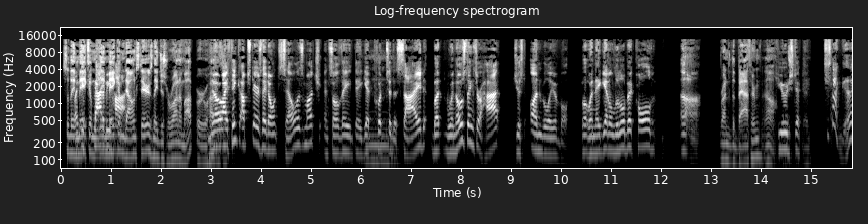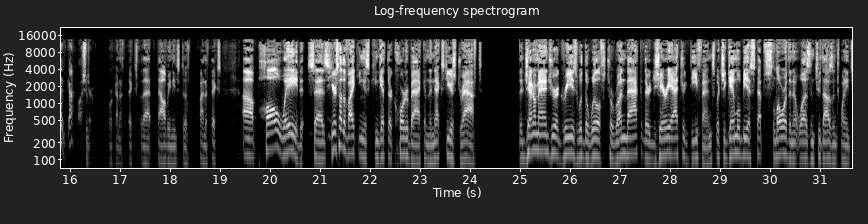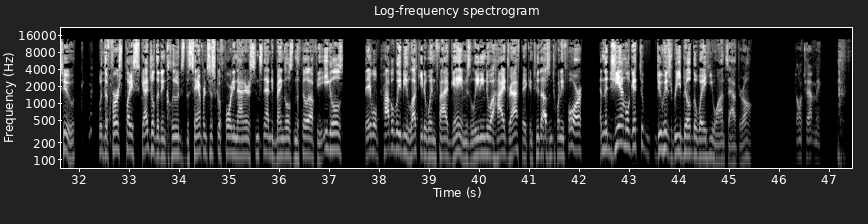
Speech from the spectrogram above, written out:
So they Like, make them. They make them downstairs and they just run them up, or how no, I think upstairs they don't sell as much, and so they they get put to Mm. the side. But when those things are hot, just unbelievable. But when they get a little bit cold, uh, uh run to the bathroom. Oh, huge. Di- it's just not good. Gut buster. work on a fix for that. Falvey needs to find a fix. Uh, Paul Wade says, "Here's how the Vikings can get their quarterback in the next year's draft." The general manager agrees with the Wilfs to run back their geriatric defense, which again will be a step slower than it was in 2022, with the first place schedule that includes the San Francisco 49ers, Cincinnati Bengals, and the Philadelphia Eagles. They will probably be lucky to win five games, leading to a high draft pick in 2024, and the GM will get to do his rebuild the way he wants after all. Don't tempt me.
